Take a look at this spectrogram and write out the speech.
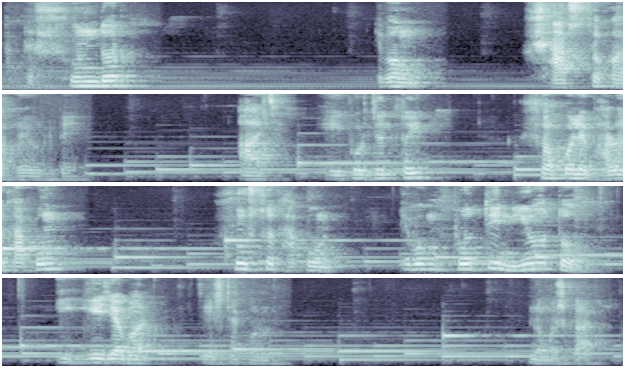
একটা সুন্দর এবং স্বাস্থ্যকর হয়ে উঠবে। আজ এই পর্যন্তই। সকলে ভালো থাকুন, সুস্থ থাকুন এবং প্রতিনিয়ত এগিয়ে যাবার চেষ্টা করুন। নমস্কার।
